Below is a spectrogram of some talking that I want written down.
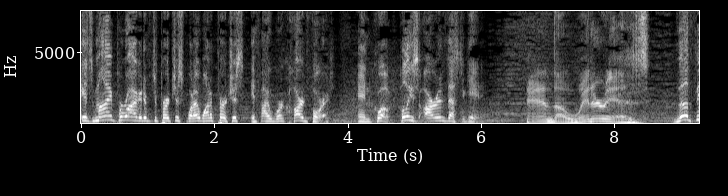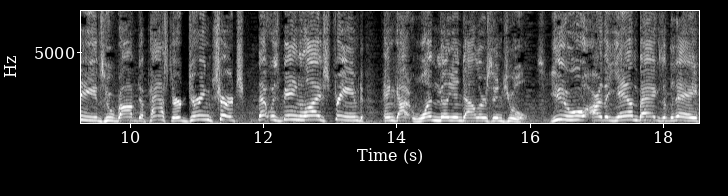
It's my prerogative to purchase what I want to purchase if I work hard for it. End quote. Police are investigating. And the winner is the thieves who robbed a pastor during church that was being live streamed and got $1 million in jewels. You are the yam bags of the day,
